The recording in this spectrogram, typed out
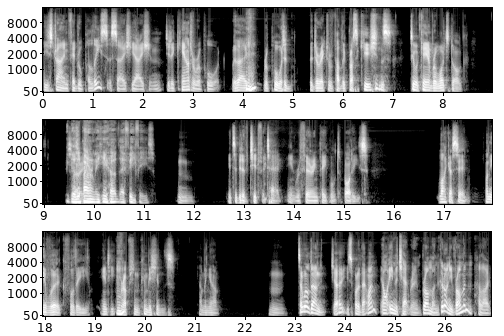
the Australian Federal Police Association did a counter report where they Mhm. reported the Director of Public Prosecutions to a Canberra watchdog. Because So- apparently he hurt their fifis. Mm. It's a bit of tit for tat in referring people to bodies. Like I said, plenty of work for the anti corruption commissions coming up. Hmm. So well done, Joe. You spotted that one. Oh, in the chat room. Bronwyn. Good on you, Bronwyn. Hello.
